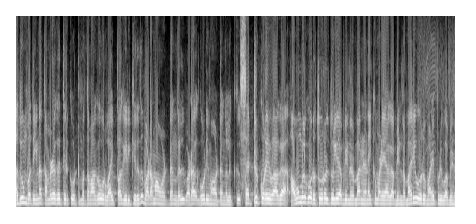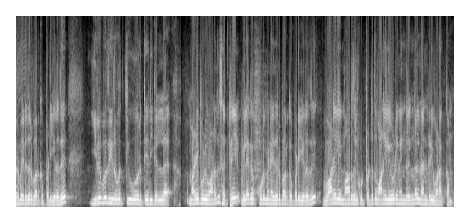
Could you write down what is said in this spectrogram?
அதுவும் பார்த்திங்கன்னா தமிழகத்திற்கு ஒட்டுமொத்தமாக ஒரு வாய்ப்பாக இருக்கிறது. வட மாவட்டங்கள் வட கோடி மாவட்டங்களுக்கு சற்று குறைவாக அவங்களுக்கு ஒரு தூரல் துளி அப்படின்ற மாதிரி நினைக்கும் மழையாக அப்படின்ற மாதிரி ஒரு மழைப்பொழிவு அப்படின்ற மாதிரி எதிர்பார்க்கப்படுகிறது. இருபது இருபத்தி ஓரு தேதிகளில் மழைப்பொழிவானது சற்றே விலகக்கூடும் என எதிர்பார்க்கப்படுகிறது. வானிலை மாறுதலுக்குட்பட்டது வானிலையோடு இணைந்திருங்கள். நன்றி வணக்கம்.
